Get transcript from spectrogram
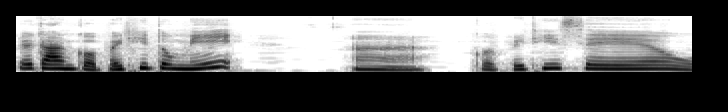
ด้วยการกดไปที่ตรงนี้อ่ากดไปที่เซลล์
